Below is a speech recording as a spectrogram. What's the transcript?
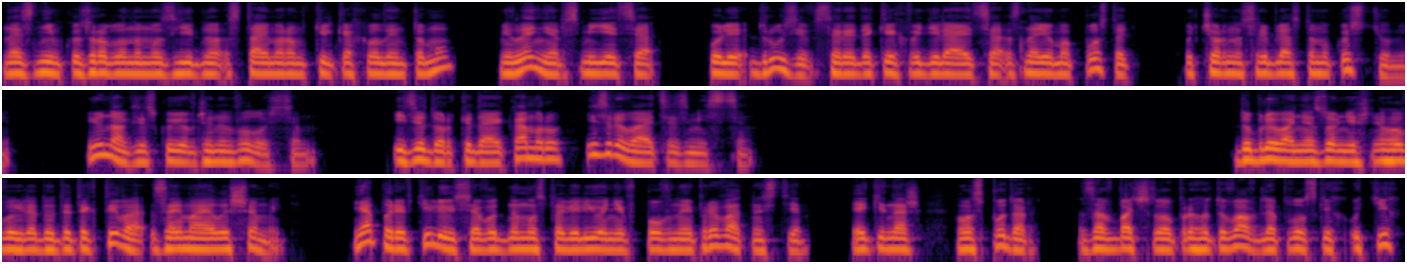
На знімку, зробленому згідно з таймером кілька хвилин тому, Міленіар сміється колі друзів, серед яких виділяється знайома постать у чорно-сріблястому костюмі, юнак зі скуйовдженим волоссям. Ізідор кидає камеру і зривається з місця. Дублювання зовнішнього вигляду детектива займає лише мить. Я перевтілююся в одному з павільйонів повної приватності, які наш господар завбачливо приготував для плоских утіх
